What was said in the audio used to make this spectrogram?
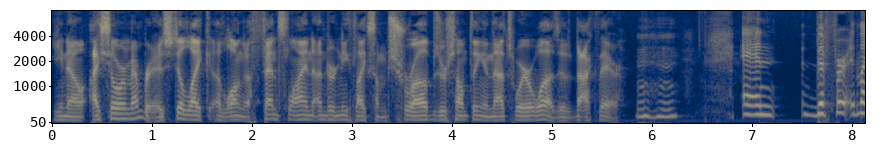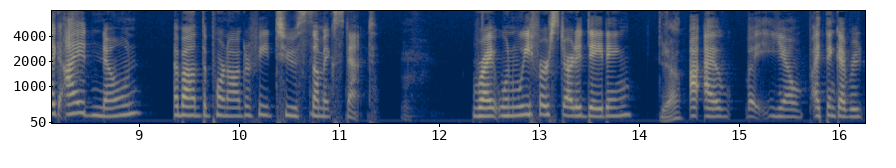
You know, I still remember it. was still like along a fence line underneath like some shrubs or something, and that's where it was. It was back there. Mm-hmm. And the first, like I had known about the pornography to some extent, right? When we first started dating, Yeah. I, I you know, I think I re-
